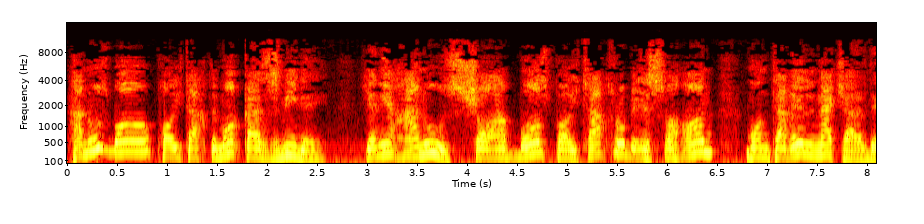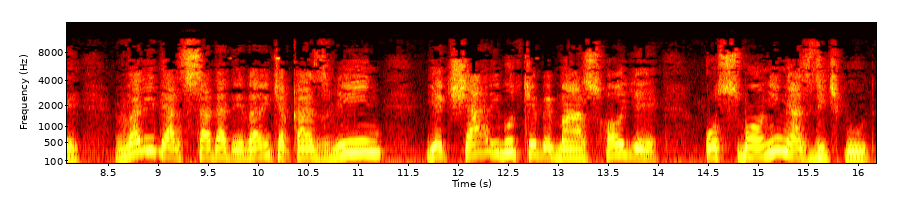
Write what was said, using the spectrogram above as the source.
هنوز با پایتخت ما قزوینه. یعنی هنوز شاه عباس پایتخت رو به اصفهان منتقل نکرده. ولی در صدده برای اینکه قزوین یک شهری بود که به مرزهای عثمانی نزدیک بود.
